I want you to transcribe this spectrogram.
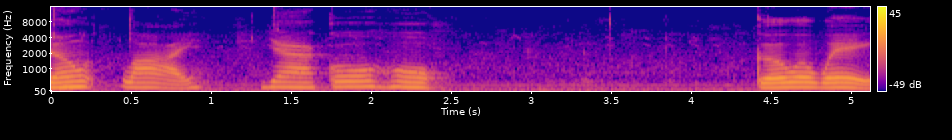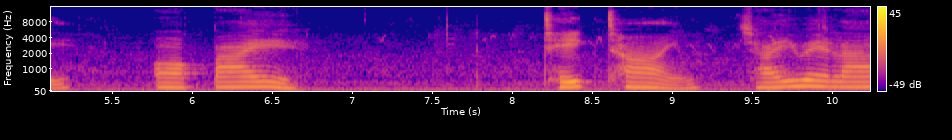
Don't lie. อย่าโกหก Go away. ออกไป Take time. ใช้เวลา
